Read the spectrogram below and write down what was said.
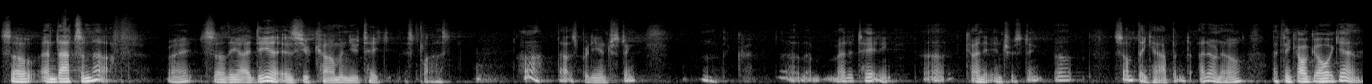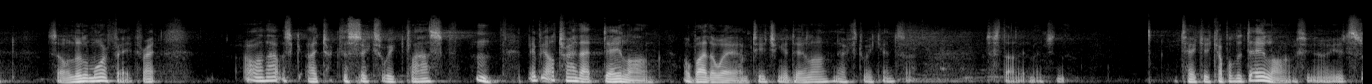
So, and that's enough right? So the idea is you come and you take this class. Huh, that was pretty interesting. Hmm, uh, meditating, uh, kind of interesting. Uh, something happened. I don't know. I think I'll go again. So a little more faith, right? Oh, that was. I took the six-week class. Hmm, maybe I'll try that day long. Oh, by the way, I'm teaching a day long next weekend, so just thought I'd mention that take a couple of day longs. You know, it's,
